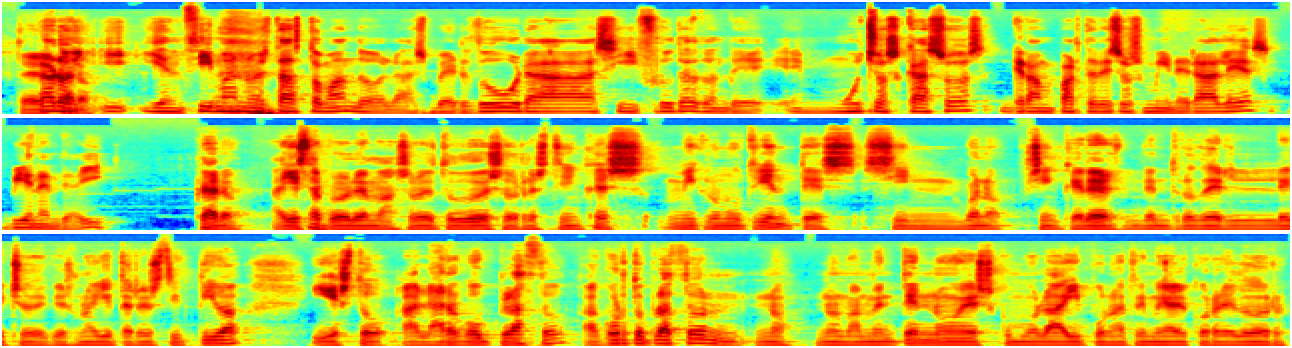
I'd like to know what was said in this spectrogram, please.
Entonces, Claro, claro, Y, y encima no estás tomando las verduras y frutas donde en muchos casos gran parte de esos minerales vienen de ahí. Claro, ahí está el problema. Sobre todo eso, restringes micronutrientes sin, bueno, sin querer dentro del hecho de que es una dieta restrictiva y esto a largo plazo, a corto plazo no. Normalmente no es como la hiponatremia del corredor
